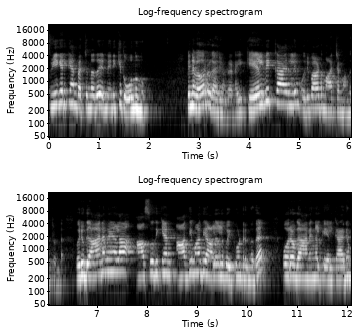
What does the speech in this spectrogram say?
സ്വീകരിക്കാൻ പറ്റുന്നത് എന്ന് എനിക്ക് തോന്നുന്നു. പിന്നെ വേറൊരു കാര്യമുണ്ട് കേട്ടോ. ഈ കേൾവിക്കാരിലും ഒരുപാട് മാറ്റം വന്നിട്ടുണ്ട്. ഒരു ഗാനമേള ആസ്വദിക്കാൻ ആദ്യമാദ്യം ആളുകൾ പോയിക്കൊണ്ടിരുന്നത് ഓരോ ഗാനങ്ങൾ കേൾക്കാനും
